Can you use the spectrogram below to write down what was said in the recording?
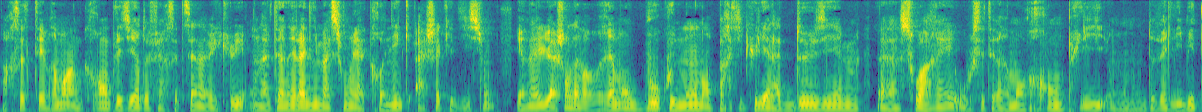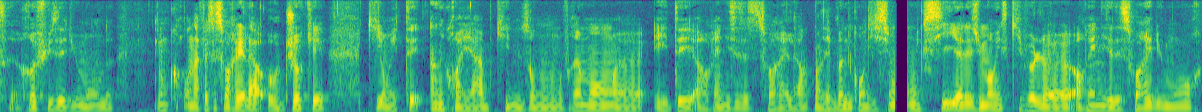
Alors c'était vraiment un grand plaisir de faire cette scène avec lui. On alternait l'animation et la chronique à chaque édition. Et on a eu la chance d'avoir vraiment beaucoup de monde, en particulier à la deuxième euh, soirée où c'était vraiment rempli. On devait limite refuser du monde. Donc on a fait ces soirées-là au Jockey qui ont été incroyables, qui nous ont vraiment euh, aidé à organiser cette soirée-là dans des bonnes conditions. Donc s'il y a des humoristes qui veulent euh, organiser des soirées d'humour,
